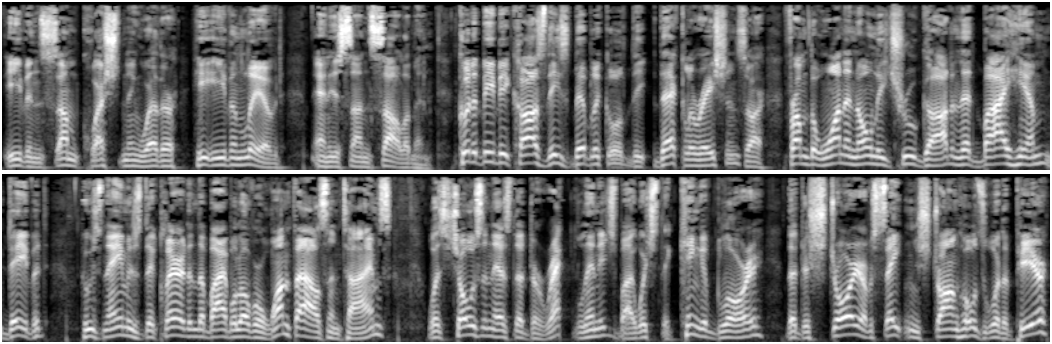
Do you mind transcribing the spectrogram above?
even some questioning whether he even lived, and his son Solomon? Could it be because these biblical de- declarations are from the one and only true God and that by him, David, whose name is declared in the Bible over 1,000 times, was chosen as the direct lineage by which the King of Glory, the destroyer of Satan's strongholds, would appear?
